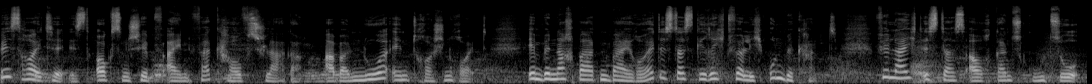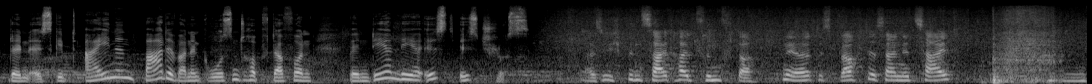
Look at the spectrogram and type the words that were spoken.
Bis heute ist Ochsenschipf ein Verkaufsschlager, aber nur in Troschenreuth. Im benachbarten Bayreuth ist das Gericht völlig unbekannt. Vielleicht ist das auch ganz gut so, denn es gibt einen badewannengroßen Topf davon. Wenn der leer ist, ist Schluss. Also ich bin seit halb fünf da. Ja, das braucht ja seine Zeit. Und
